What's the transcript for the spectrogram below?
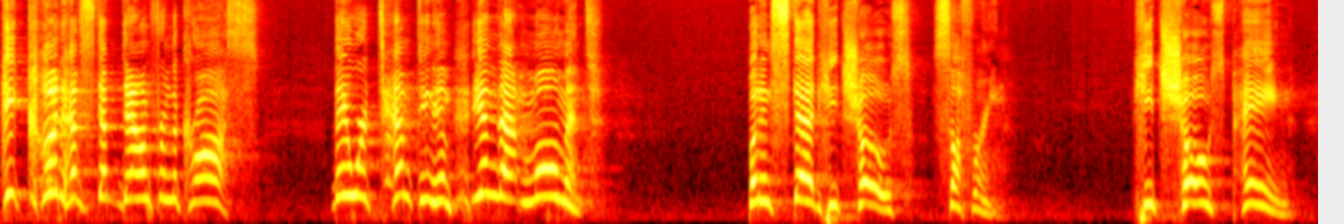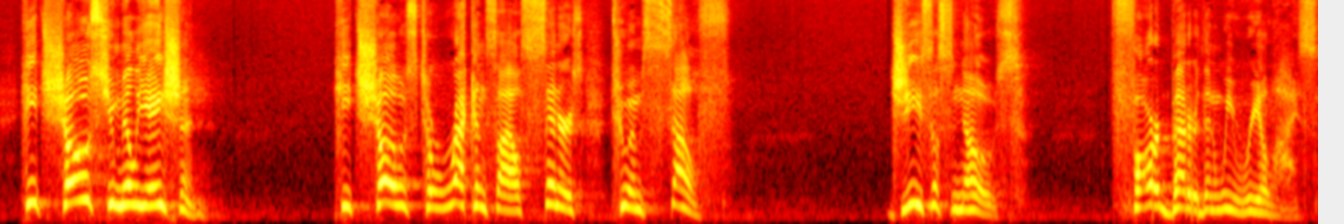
He could have stepped down from the cross. They were tempting him in that moment. But instead, he chose suffering. He chose pain. He chose humiliation. He chose to reconcile sinners to himself. Jesus knows far better than we realize,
